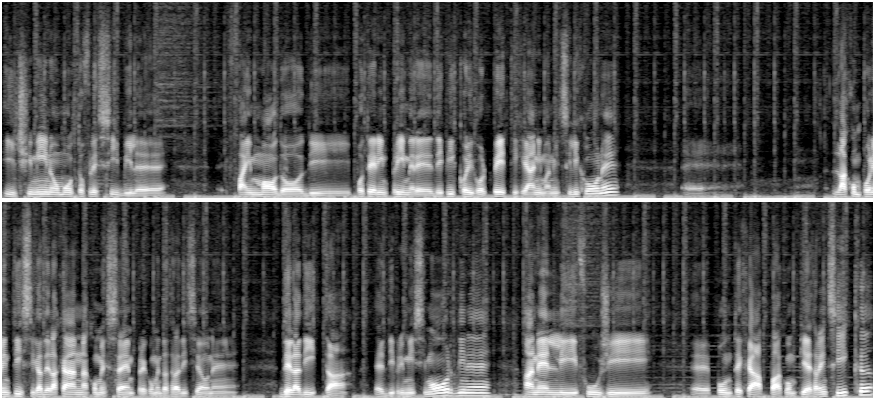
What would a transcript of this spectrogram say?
il cimino molto flessibile fa in modo di poter imprimere dei piccoli colpetti che animano il silicone. Eh, la componentistica della canna, come sempre, come da tradizione della ditta, è di primissimo ordine. Anelli Fuji eh, Ponte K con pietra in SIC,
